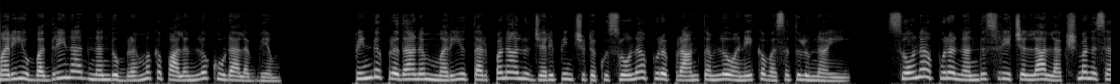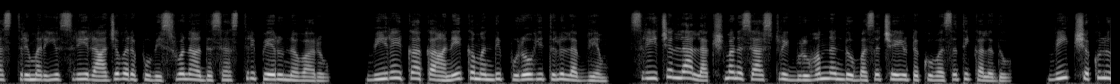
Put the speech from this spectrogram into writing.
మరియు బద్రీనాథ్ నందు బ్రహ్మకపాలంలో కూడా లభ్యం. పిండ ప్రదానం మరియు తర్పణాలు జరిపించుటకు సోనాపుర ప్రాంతంలో అనేక వసతులున్నాయి. సోనాపుర నందు శ్రీచెల్లా లక్ష్మణశాస్త్రి మరియు శ్రీ రాజవరపు విశ్వనాథశాస్త్రి పేరున్నవారు. వీరేకాక అనేకమంది పురోహితులు లభ్యం. శ్రీచెల్లా లక్ష్మణశాస్త్రి గృహంనందు బస చేయుటకు వసతి కలదు. వీక్షకులు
